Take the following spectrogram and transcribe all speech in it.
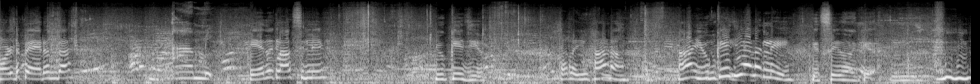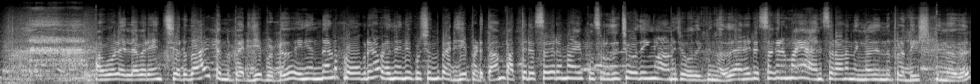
മോളുടെ പേരെന്താ? ഏത് ക്ലാസ്സിൽ യു? കെ ജിയോ ആണോ? ആ യു കെ ജി ആണല്ലേ. ഗസ് ചെയ്ത് നോക്കിയ. അപ്പോൾ എല്ലാവരെയും ചെറുതായിട്ടൊന്ന് പരിചയപ്പെട്ടു. ഇനി എന്താണ് പ്രോഗ്രാം എന്നതിനെ കുറിച്ചൊന്ന് പരിചയപ്പെടുത്താം. പത്ത് രസകരമായ കുസൃതി ചോദ്യങ്ങളാണ് ചോദിക്കുന്നത്. അതിന് രസകരമായ ആൻസറാണ് നിങ്ങൾ നിന്ന് പ്രതീക്ഷിക്കുന്നത്.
